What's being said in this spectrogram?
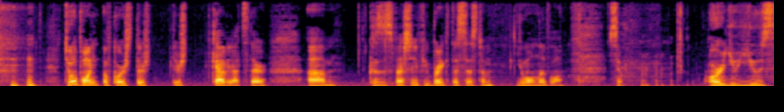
to a point, of course, there's there's caveats there. Um, because especially if you break the system, you won't live long. So or you use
